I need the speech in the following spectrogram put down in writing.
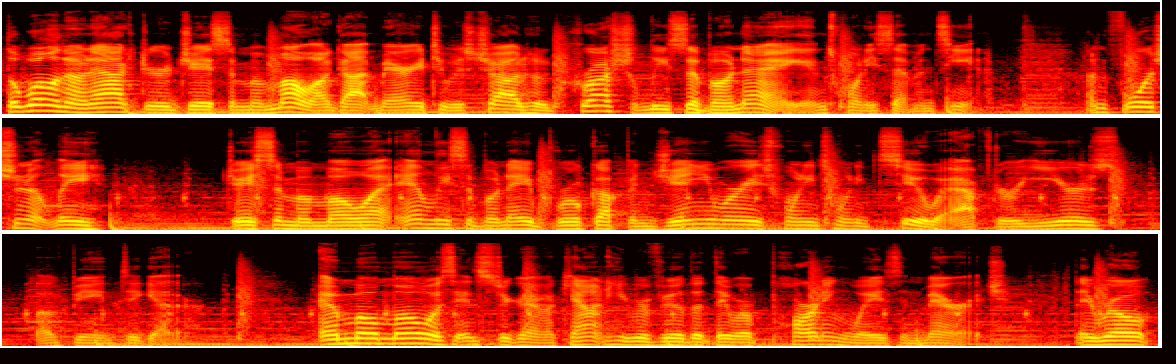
The well-known actor Jason Momoa got married to his childhood crush Lisa Bonet in 2017. Unfortunately, Jason Momoa and Lisa Bonet broke up in January 2022 after years of being together. In Momoa's Instagram account, he revealed that they were parting ways in marriage. They wrote,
